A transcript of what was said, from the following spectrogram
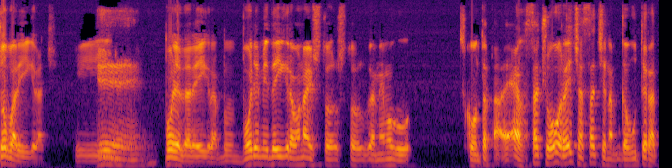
dobar je igrač. I Je, bolje da ne igra. B- Bolje mi je da igra onaj što, što ga ne mogu skontati. Evo, sad ću ovo reći, a sad će nam ga uterat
